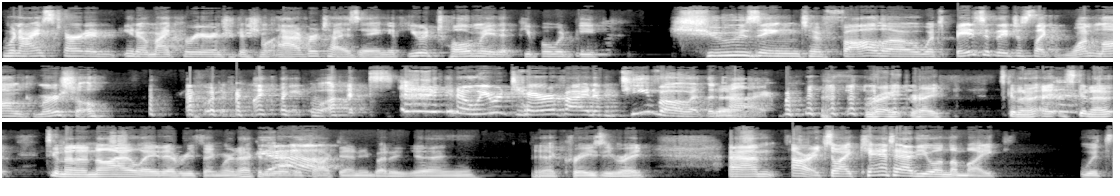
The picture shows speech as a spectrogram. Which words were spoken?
when I started, you know, my career in traditional advertising, if you had told me that people would be choosing to follow what's basically just like one long commercial I would have been like, wait, what? You know, we were terrified of TiVo at the yeah. time. right, right. It's gonna, it's gonna, it's gonna annihilate everything. We're not gonna yeah. be able to talk to anybody. Yeah, yeah, yeah. Crazy, right? Um, all right. So I can't have you on the mic with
